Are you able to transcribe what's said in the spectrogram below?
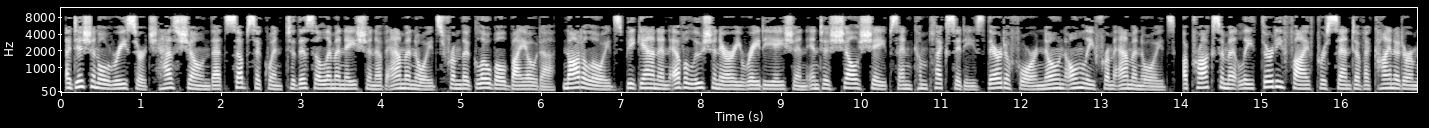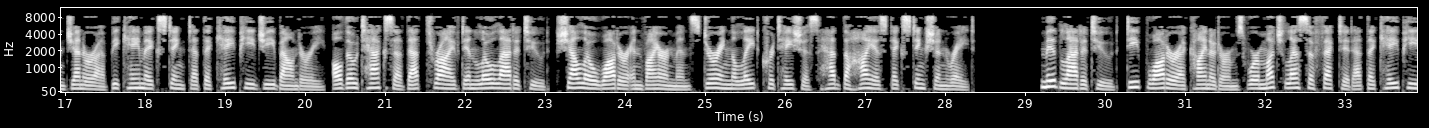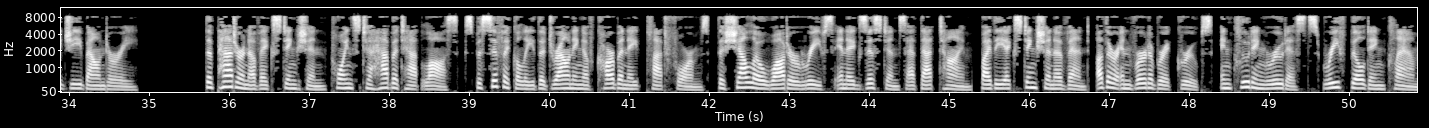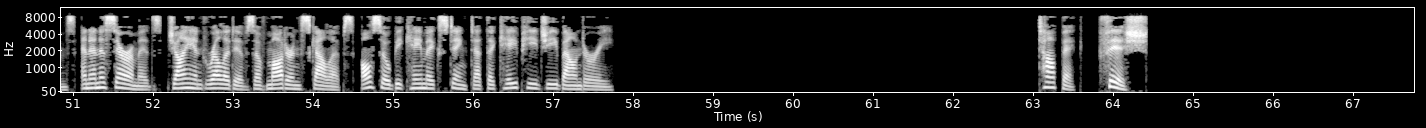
Additional research has shown that subsequent to this elimination of ammonoids from the global biota, nautiloids began an evolutionary radiation into shell shapes and complexities theretofore known only from ammonoids. Approximately 35% of echinoderm genera became extinct at the KPG boundary, although taxa that thrived in low latitude, shallow water environments during the late Cretaceous had the highest extinction rate. Mid-latitude, deep-water echinoderms were much less affected at the KPG boundary. The pattern of extinction points to habitat loss, specifically the drowning of carbonate platforms, the shallow water reefs in existence at that time. By the extinction event, other invertebrate groups, including rudists, reef-building clams, and inoceramids, giant relatives of modern scallops, also became extinct at the KPG boundary. Topic: Fish.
